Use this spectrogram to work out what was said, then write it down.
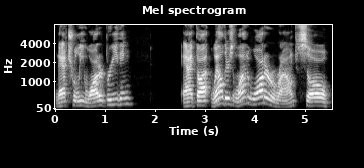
naturally water breathing. And I thought, well, there's a lot of water around, so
